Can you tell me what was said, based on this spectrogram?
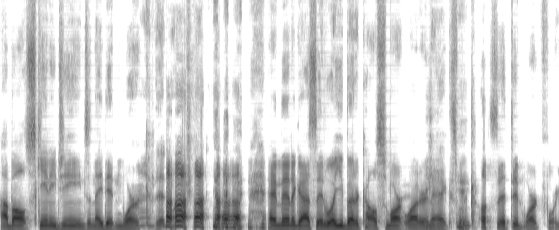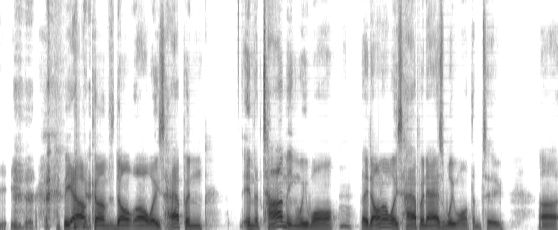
"I bought skinny jeans and they didn't work." Didn't work. and then a guy said, "Well, you better call Smart Water and X because it didn't work for you either." The outcomes don't always happen in the timing we want. Mm. They don't always happen as we want them to. Uh,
